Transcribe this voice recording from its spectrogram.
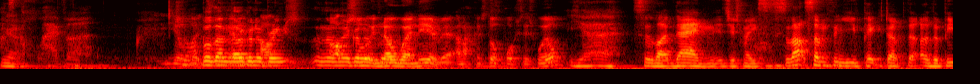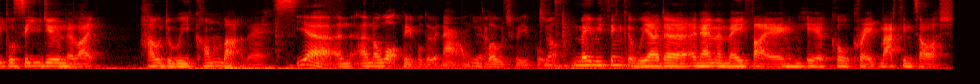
that's Yeah. clever But then they're going to bring. And then they're absolutely bring, nowhere near it, and I can still push this wheel. Yeah. So like then it just makes so that's something you picked up that other people see you do and they're like, how do we combat this? Yeah, and, and a lot of people do it now. Yeah. Loads of people. You know made me think of? We had a, an MMA fighter in here called Craig McIntosh,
